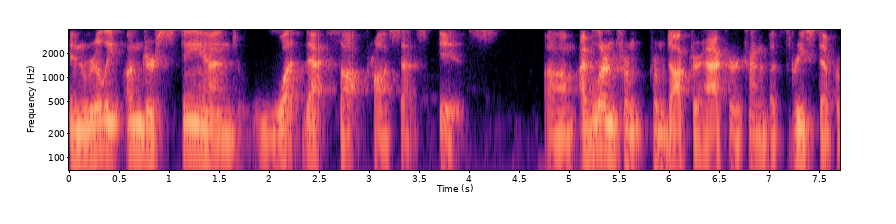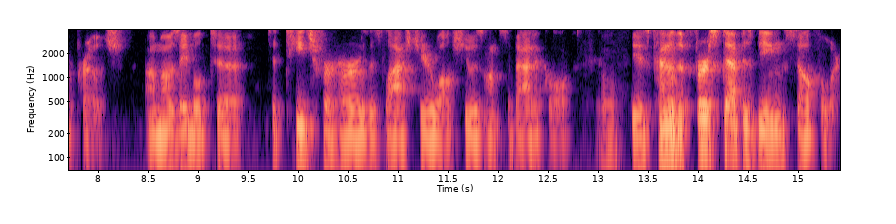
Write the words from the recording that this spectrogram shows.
and really understand what that thought process is, um, I've learned from, from Dr. Hacker kind of a three step approach. Um, I was able to, to teach for her this last year while she was on sabbatical. Cool. Is kind of the first step is being self aware.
